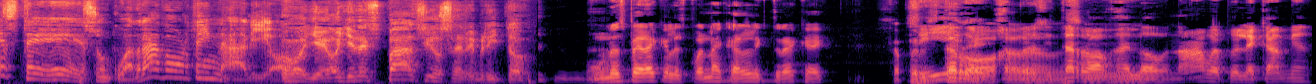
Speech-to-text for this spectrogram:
Este es un cuadrado ordinario. Oye, oye, despacio, cerebrito. Uno espera que les ponen acá la lectura acá, Sí, caperucita güey, roja. Caperucita roja, el lobo. No, güey, pero le cambian.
